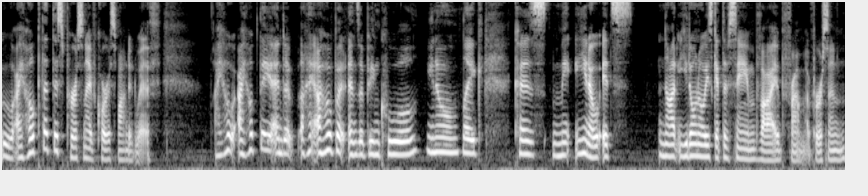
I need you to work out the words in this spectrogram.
ooh, I hope that this person I've corresponded with, I hope, I hope they end up, I, hope it ends up being cool, you know, like, because, me, you know, it's, not you don't always get the same vibe from a person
